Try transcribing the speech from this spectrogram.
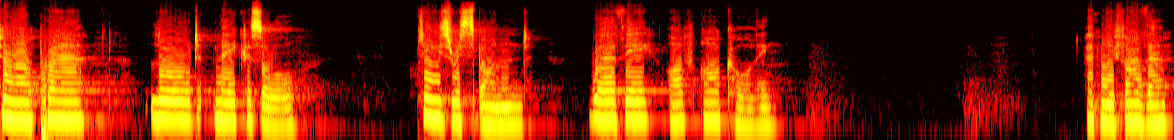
To our prayer, Lord, make us all. Please respond, worthy of our calling. Heavenly Father,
